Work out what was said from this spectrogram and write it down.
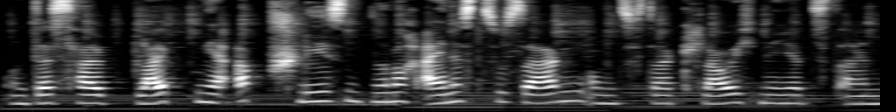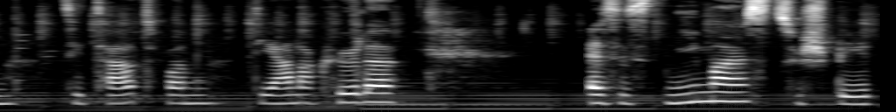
Und deshalb bleibt mir abschließend nur noch eines zu sagen, und da klaue ich mir jetzt ein Zitat von Diana Köhler. Es ist niemals zu spät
